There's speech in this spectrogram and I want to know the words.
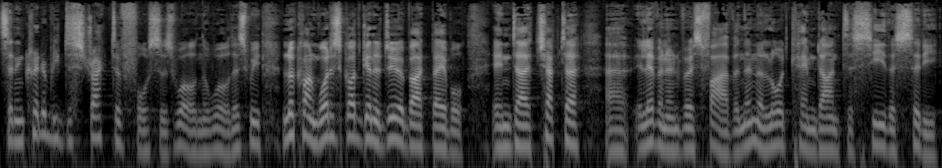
it's an incredibly destructive force as well in the world. As we look on, what is God going to do about Babel? In uh, chapter uh, 11 and verse 5, and then the Lord came down to see the city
